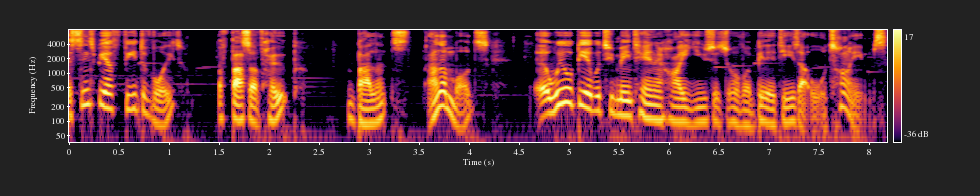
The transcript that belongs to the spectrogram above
since we have Feed the Void, a Facet of Hope, Balance, and our mods, uh, we will be able to maintain a high usage of abilities at all times.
